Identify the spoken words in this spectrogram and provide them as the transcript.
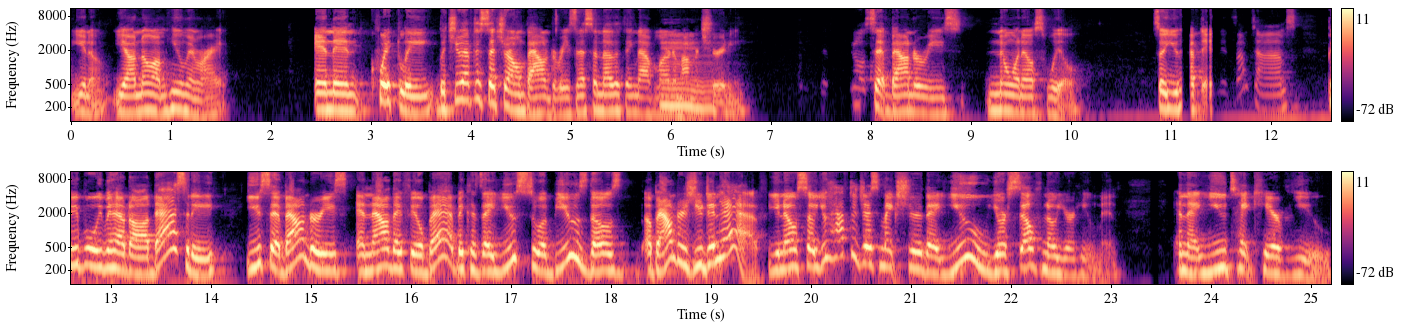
you know, y'all know I'm human, right? And then quickly, but you have to set your own boundaries. That's another thing that I've learned mm. in my maturity. If you don't set boundaries, no one else will. So you have to sometimes people even have the audacity you set boundaries and now they feel bad because they used to abuse those uh, boundaries you didn't have you know so you have to just make sure that you yourself know you're human and that you take care of you.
